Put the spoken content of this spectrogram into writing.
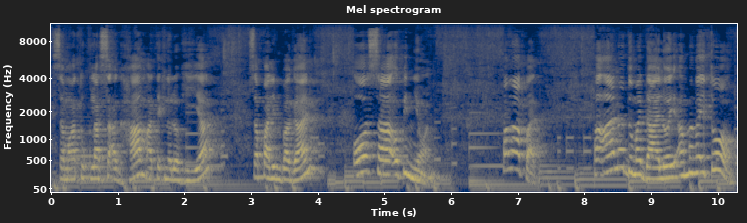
sa mga tuklas sa agham at teknolohiya, sa palimbagan, o sa opinyon? Pangapat, Paano dumadaloy ang mga ito?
